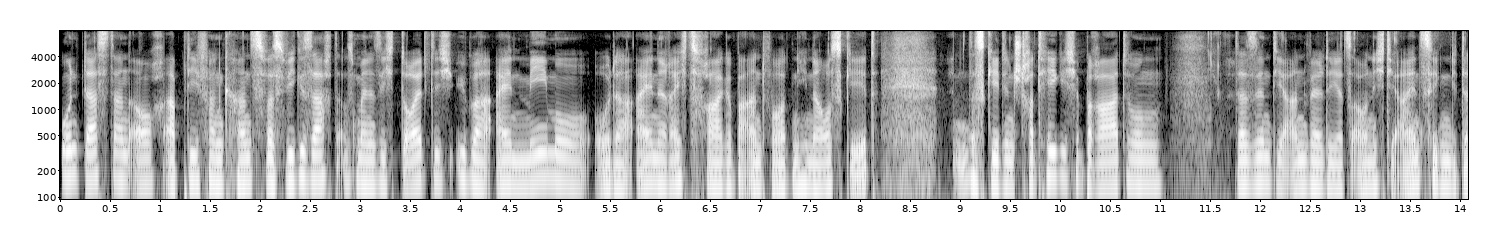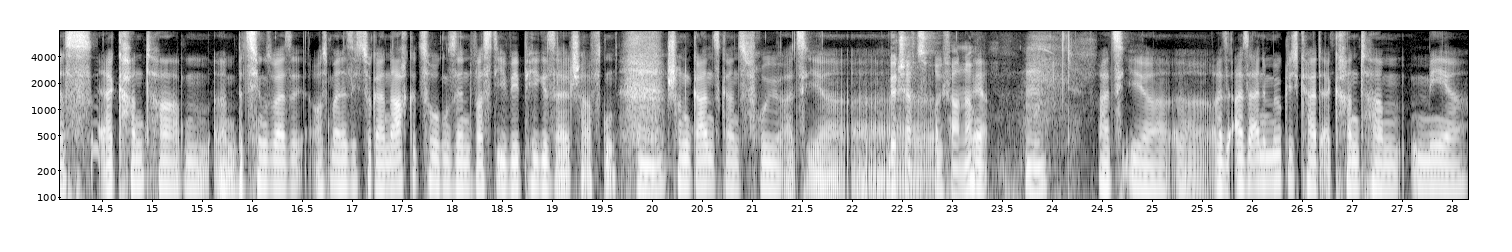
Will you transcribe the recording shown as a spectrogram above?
und das dann auch abliefern kannst, was wie gesagt aus meiner Sicht deutlich über ein Memo oder eine Rechtsfrage beantworten hinausgeht. Das geht in strategische Beratung, da sind die Anwälte jetzt auch nicht die einzigen, die das erkannt haben, ähm, beziehungsweise aus meiner Sicht sogar nachgezogen sind, was die WP-Gesellschaften mhm. schon ganz, ganz früh als ihr äh, Wirtschaftsprüfer, ne? Ja. Mhm. Als ihr, äh, also, also eine Möglichkeit erkannt haben, mehr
